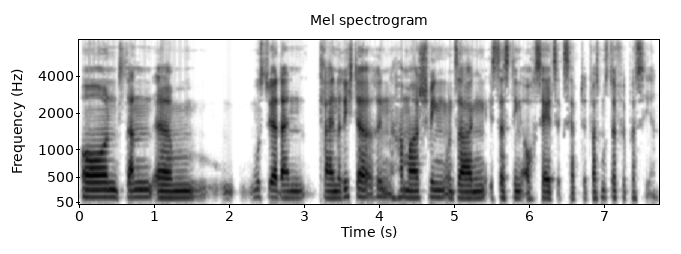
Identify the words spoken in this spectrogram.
Und dann ähm, musst du ja deinen kleinen Richterin-Hammer schwingen und sagen, ist das Ding auch Sales accepted? Was muss dafür passieren?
